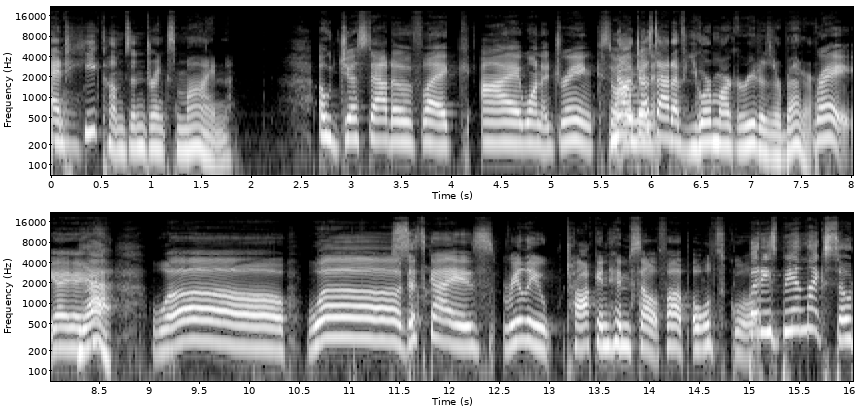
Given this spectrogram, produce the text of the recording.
and he comes and drinks mine. Oh, just out of like I want to drink. So no, I'm just gonna- out of your margaritas are better. Right. Yeah, yeah, Yeah. yeah. Whoa. Whoa. this guy is really talking himself up old school. But he's being like so,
